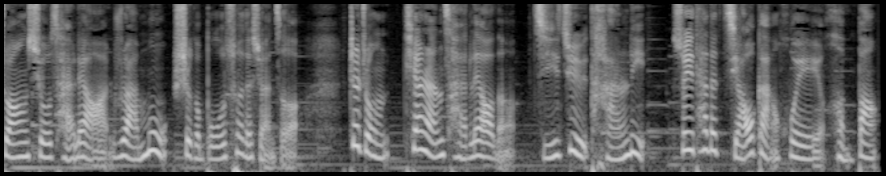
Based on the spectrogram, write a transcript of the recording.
装修材料啊，软木是个不错的选择。这种天然材料呢，极具弹力，所以它的脚感会很棒，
